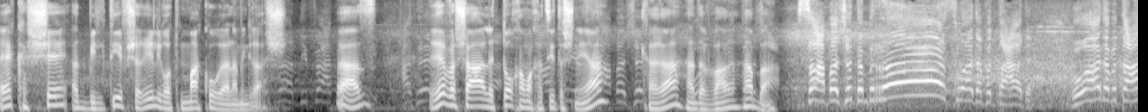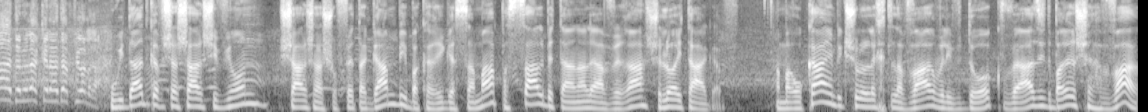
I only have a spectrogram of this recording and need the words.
היה קשה עד בלתי אפשרי לראות מה קורה על המגרש. ואז, רבע שעה לתוך המחצית השנייה, קרה הדבר הבא. ווידד כבשה שער שוויון, שער שהשופט הגמבי בקריגה סמה פסל בטענה לעבירה שלא הייתה אגב. המרוקאים ביקשו ללכת לVAR ולבדוק, ואז התברר שהVAR,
